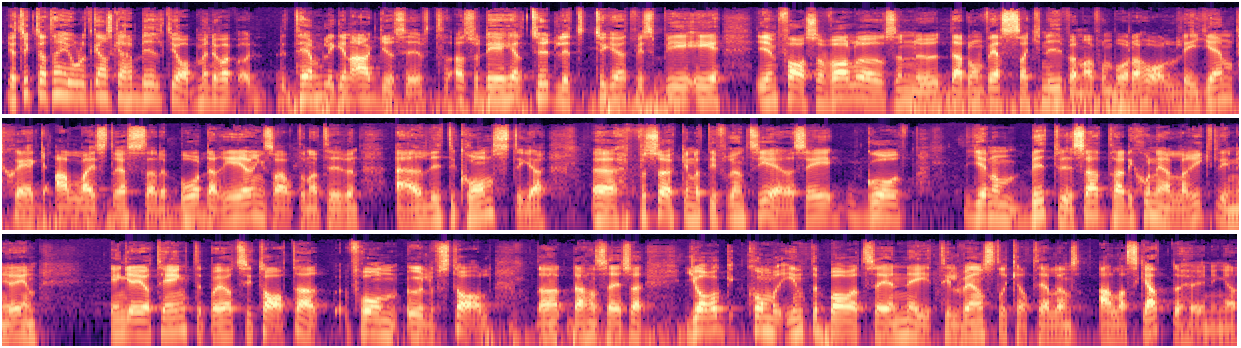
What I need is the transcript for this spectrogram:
Jag tyckte att han gjorde ett ganska habilt jobb, men det var tämligen aggressivt. Alltså det är helt tydligt, tycker jag, att vi, vi är i en fas av valrörelsen nu där de vässar knivarna från båda håll. Det är jämnt skägg, alla är stressade, båda regeringsalternativen är lite konstiga. Eh, försöken att differentiera sig går genom bitvis traditionella riktlinjer. En, en grej jag tänkte på, jag har ett citat här från Ulfs tal, där, där han säger så här. Jag kommer inte bara att säga nej till vänsterkartellens alla skattehöjningar.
